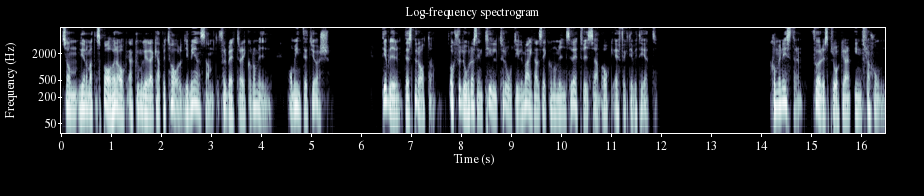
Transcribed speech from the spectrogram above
som genom att spara och ackumulera kapital gemensamt förbättrar ekonomin om inte görs. De blir desperata och förlorar sin tilltro till marknadsekonomins rättvisa och effektivitet. Kommunister förespråkar inflation.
